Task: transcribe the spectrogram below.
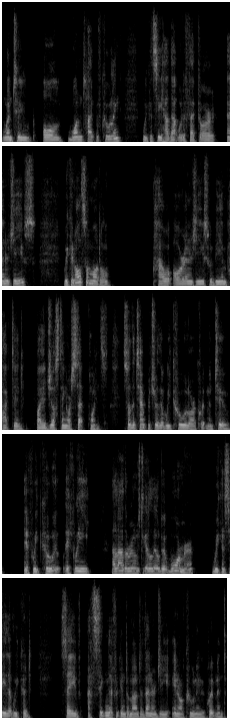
went to all one type of cooling, we could see how that would affect our energy use. We can also model how our energy use would be impacted by adjusting our set points. So the temperature that we cool our equipment to. If we cool, if we allow the rooms to get a little bit warmer, we can see that we could save a significant amount of energy in our cooling equipment.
